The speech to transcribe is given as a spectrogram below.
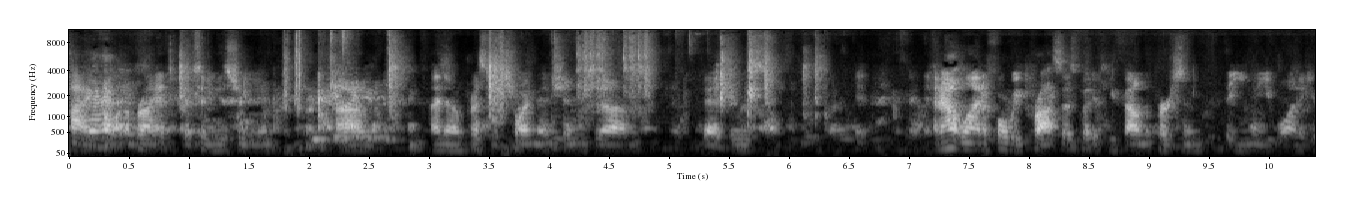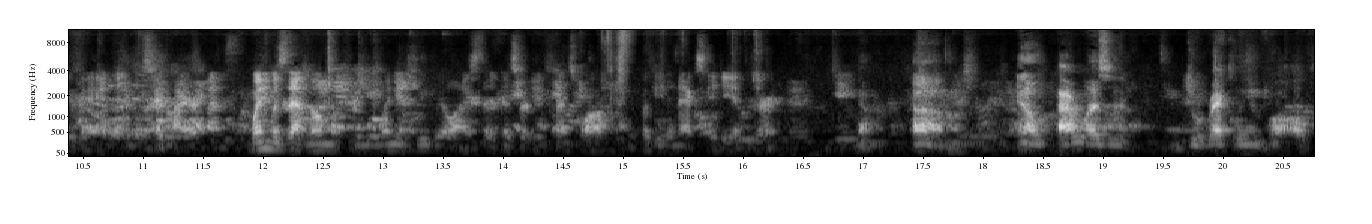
Hi, Colin O'Brien, Gibson News Tribune. Um, I know President Choi mentioned um, that it was an outline, a four-week process, but if you found the person that you knew you wanted, you're going to end it and hire. When was that moment for you? When did you realize that Desiree Francois would be the next AD at Missouri? Um, you know, I wasn't directly involved,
